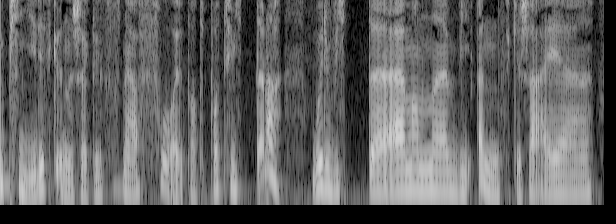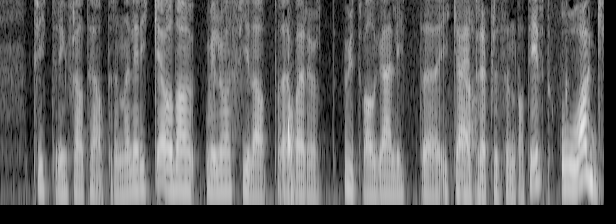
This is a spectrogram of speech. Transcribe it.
empirisk undersøkelse som jeg har foretatt på Twitter. da, Hvorvidt man vi ønsker seg tvitring fra teatrene eller ikke. Og da vil jeg si at eh, bare utvalget er litt eh, ikke er helt representativt. Og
